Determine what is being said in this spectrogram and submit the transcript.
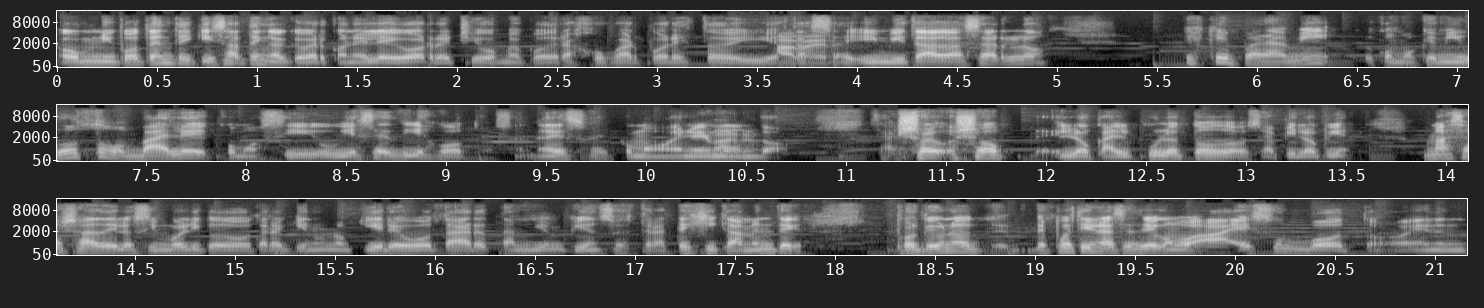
omnipotente y quizá tenga que ver con el ego. Rechi, vos me podrás juzgar por esto y A estás ver. invitado a hacerlo. Es que para mí, como que mi voto vale como si hubiese 10 votos, ¿entendés? Como en el Claro. mundo. O sea, yo, yo lo calculo todo, o sea, lo más allá de lo simbólico de votar a quien uno quiere votar, también pienso estratégicamente, porque uno después tiene el sentido como, ah, es un voto, en,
